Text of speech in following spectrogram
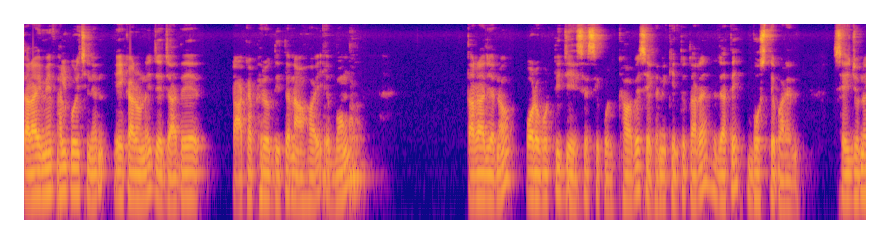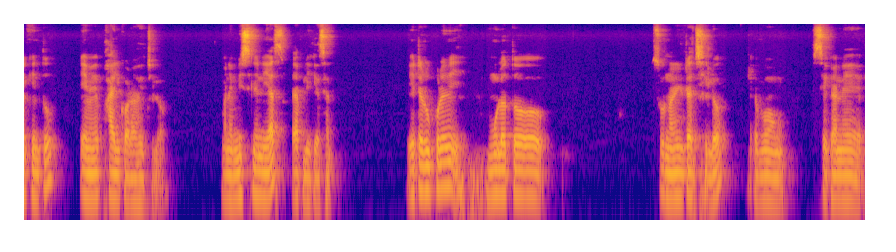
তারা এমএ ফাইল করেছিলেন এই কারণে যে যাদের টাকা ফেরত দিতে না হয় এবং তারা যেন পরবর্তী যে এসএসসি পরীক্ষা হবে, সেখানে কিন্তু তারা যাতে বসতে পারেন। সেই জন্য কিন্তু এমএ ফাইল করা হয়েছিল। মানে মিসলেনিয়াস অ্যাপ্লিকেশান এটার উপরে মূলত শুনানিটা ছিল এবং সেখানে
